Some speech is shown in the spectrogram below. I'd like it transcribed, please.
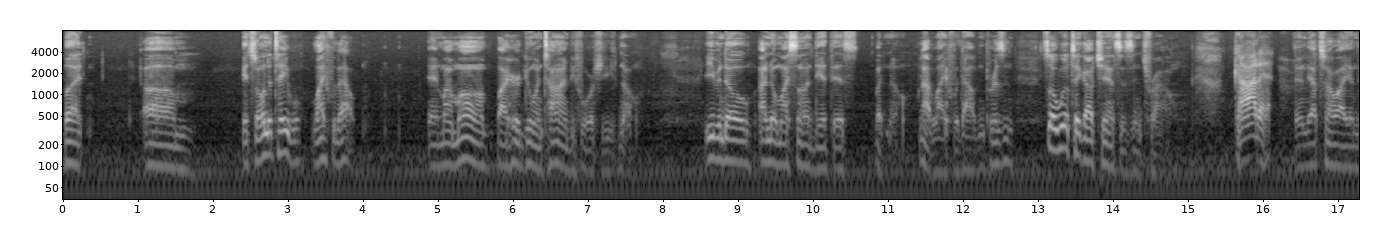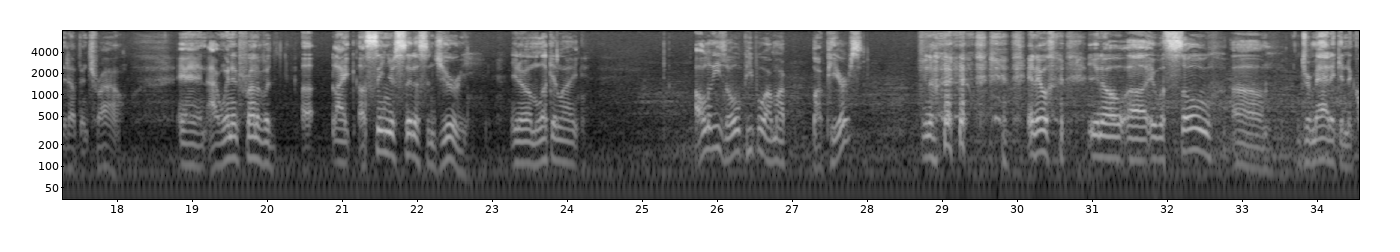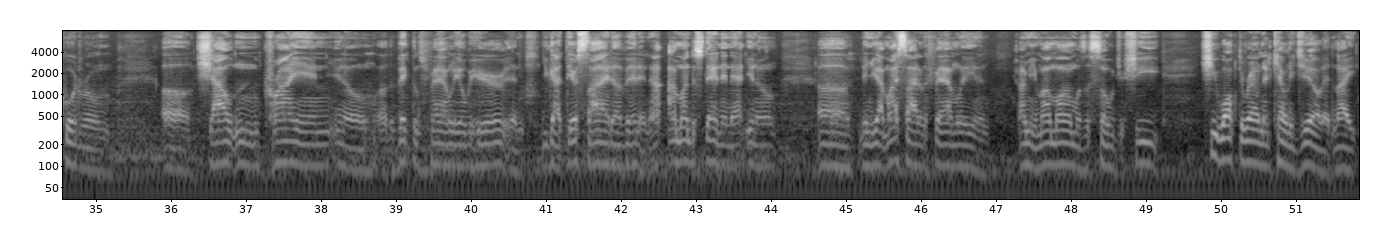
but um, it's on the table, life without. And my mom, by her doing time before she, no. Even though I know my son did this, but no, not life without in prison. So we'll take our chances in trial. Got it. And that's how I ended up in trial. And I went in front of a, a like a senior citizen jury. You know, I'm looking like all of these old people are my my peers. You know, and it was, you know, uh, it was so um, dramatic in the courtroom, uh, shouting, crying. You know, uh, the victim's family over here, and you got their side of it, and I, I'm understanding that. You know, uh, then you got my side of the family, and I mean, my mom was a soldier. She she walked around that county jail at night.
